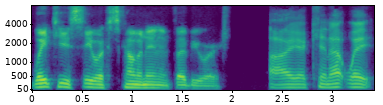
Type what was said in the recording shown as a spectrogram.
Wait till you see what's coming in in February. I uh, cannot wait.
